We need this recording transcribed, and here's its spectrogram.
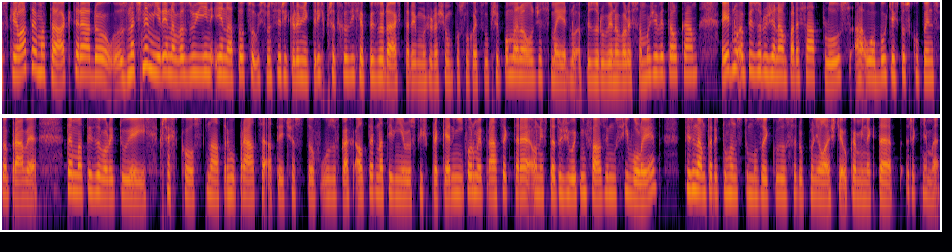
skvělá témata, která do značné míry navazují i na to, co už jsme si říkali v některých předchozích epizodách. Tady můžu našemu posluchačstvu připomenout, že jsme jednu epizodu věnovali samoživitelkám a jednu epizodu ženám 50+, plus a u obou těchto skupin jsme právě tematizovali tu jejich křehkost na trhu práce a ty často v úvozovkách alternativní nebo spíš prekérní formy práce, které oni v této životní fázi musí volit. Ty znám tady tuhle tu mozaiku zase doplnila ještě o kamínek té, řekněme,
